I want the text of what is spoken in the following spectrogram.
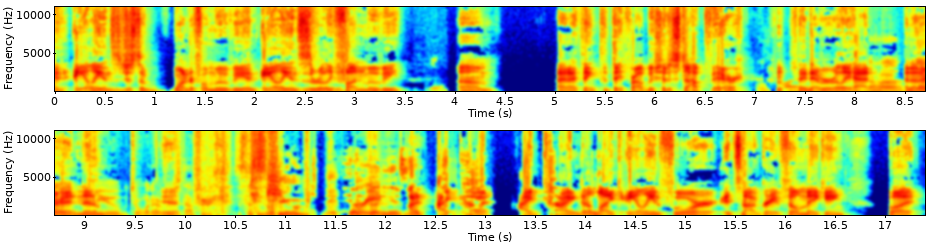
I- Aliens is just a wonderful movie, and Aliens is a really Mhm. fun movie. Yeah. Um, and I think that they probably should have stopped there. they never really had Uh-huh. another Alien hit in them. Cubed or whatever Yeah. it's not very Cubed. Three I, I kind I kind of like Alien Four. It's not great filmmaking, but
